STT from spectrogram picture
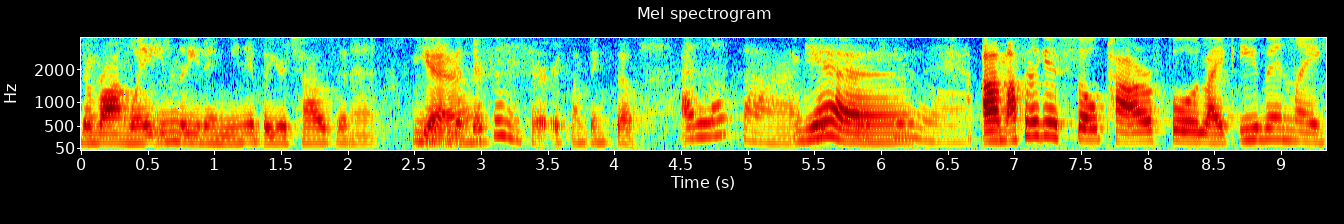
the wrong way, even though you didn't mean it, but your child's gonna you know, Yeah. get their feelings hurt or something. So I love that. That's so Yeah. um, I feel like it's so powerful. Like even like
